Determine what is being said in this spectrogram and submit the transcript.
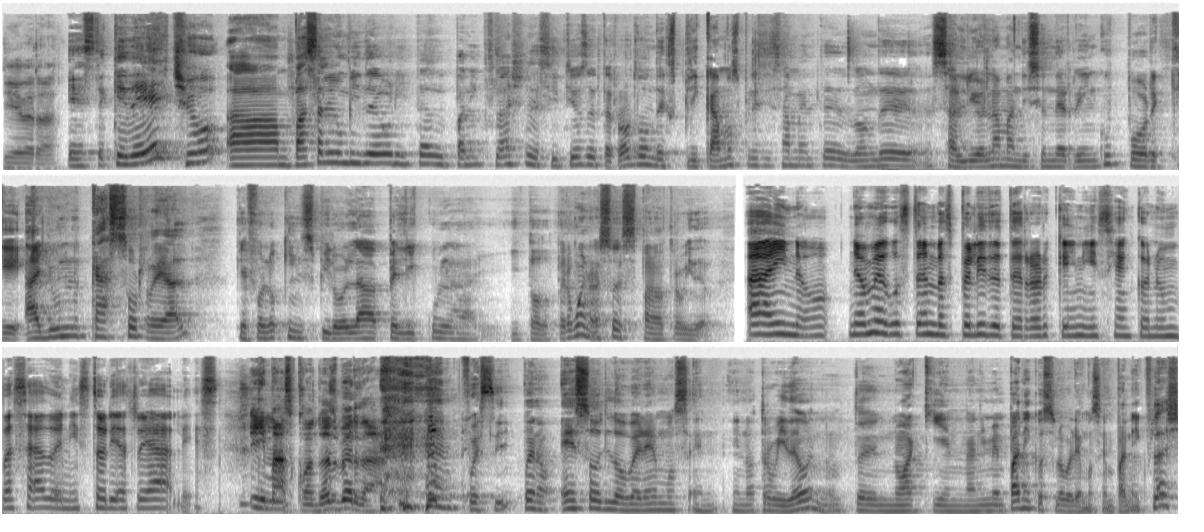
Sí, es verdad. Este, que de hecho va a salir un video ahorita de Panic Flash de sitios de terror donde explicamos precisamente de dónde salió la maldición de Ringu porque hay un caso real que fue lo que inspiró la película y, todo. Pero bueno, eso es para otro video. Ay, no, no me gustan las pelis de terror que inician con un basado en historias reales. Y más cuando es verdad. pues sí, bueno, eso lo veremos en, otro video, no, aquí en Anime en Pánico, eso lo veremos en Panic Flash.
